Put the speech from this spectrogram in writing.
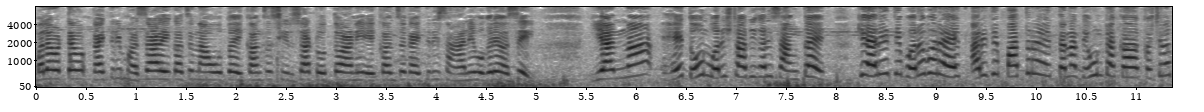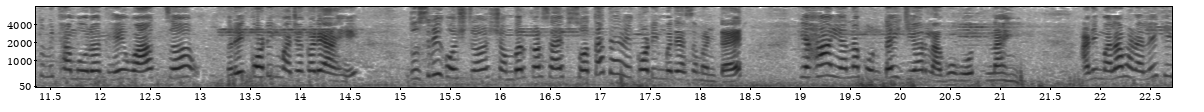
मला वाटतं काहीतरी म्हसाळ एकाचं नाव होतं एकांचं शिरसाट होतं आणि एकांचं काहीतरी सहाणे वगैरे असेल. यांना हे दोन वरिष्ठ अधिकारी सांगतायत की अरे ते बरोबर आहेत अरे ते पात्र आहेत त्यांना देऊन टाका कशाला तुम्ही थांबवलं हे वाघचं रेकॉर्डिंग माझ्याकडे आहे. दुसरी गोष्ट शंभरकर साहेब स्वतः त्या रेकॉर्डिंगमध्ये असं म्हणतायत की हा यांना कोणताही जी आर लागू होत नाही. आणि मला म्हणाले की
